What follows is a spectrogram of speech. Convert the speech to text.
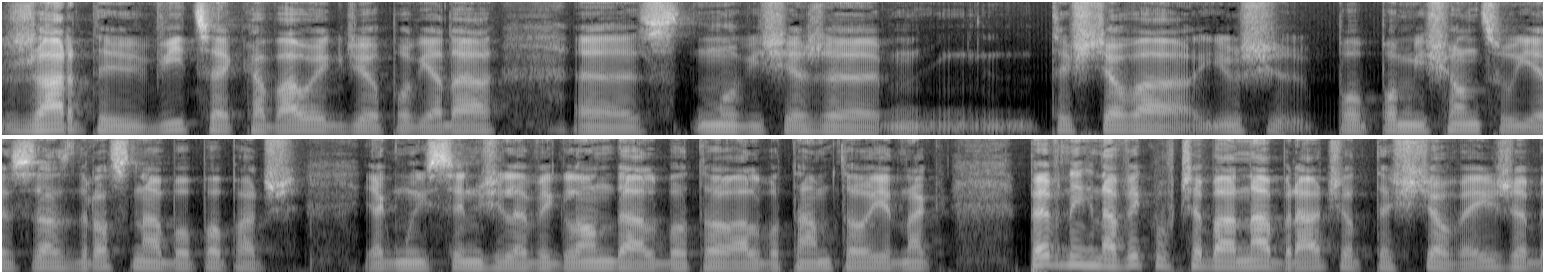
żarty, wice, kawały, gdzie opowiada, e, mówi się, że mm, teściowa już po, po miesiącu jest zazdrosna, bo popatrz, jak mój syn źle wygląda, albo to, albo tamto. Jednak pewnych nawyków trzeba nabrać od teściowej, żeby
